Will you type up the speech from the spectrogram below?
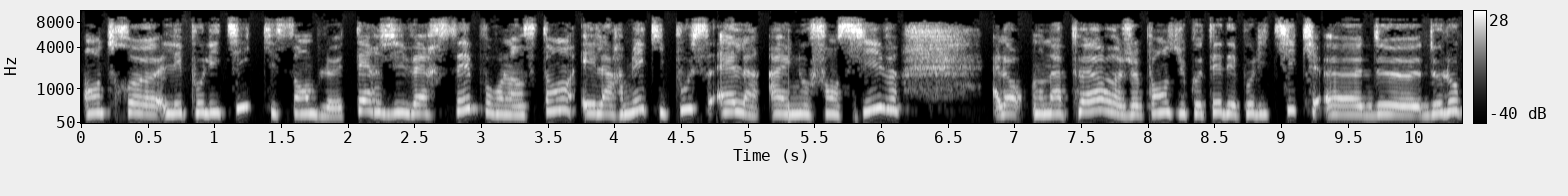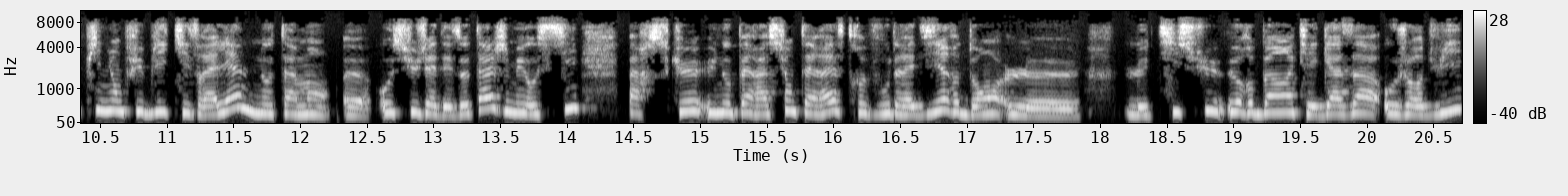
entre les politiques qui semblent tergiverser pour l'instant et l'armée qui pousse, elle, à une offensive. Alors, on a peur, je pense, du côté des politiques, euh, de, l'opinion publique israélienne, notamment euh, au sujet des otages, mais aussi parce que une opération terrestre voudrait dire dans le, le tissu urbain qui est Gaza aujourd'hui,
